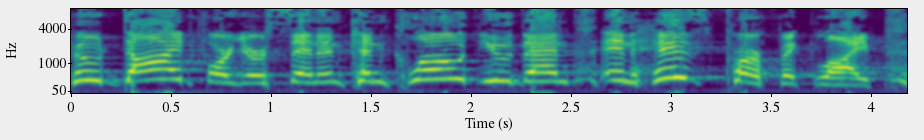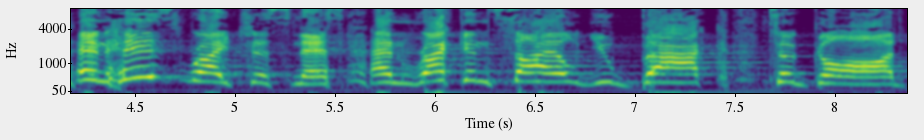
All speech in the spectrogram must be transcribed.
who died for your sin and can clothe you then in His perfect life, in His righteousness and reconcile you back to God God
